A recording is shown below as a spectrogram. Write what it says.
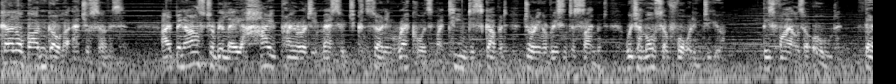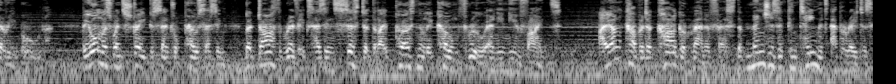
Colonel Bardengola at your service. I've been asked to relay a high-priority message concerning records my team discovered during a recent assignment, which I'm also forwarding to you. These files are old, very old. They almost went straight to central processing, but Darth Rivix has insisted that I personally comb through any new finds. I uncovered a cargo manifest that mentions a containment apparatus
